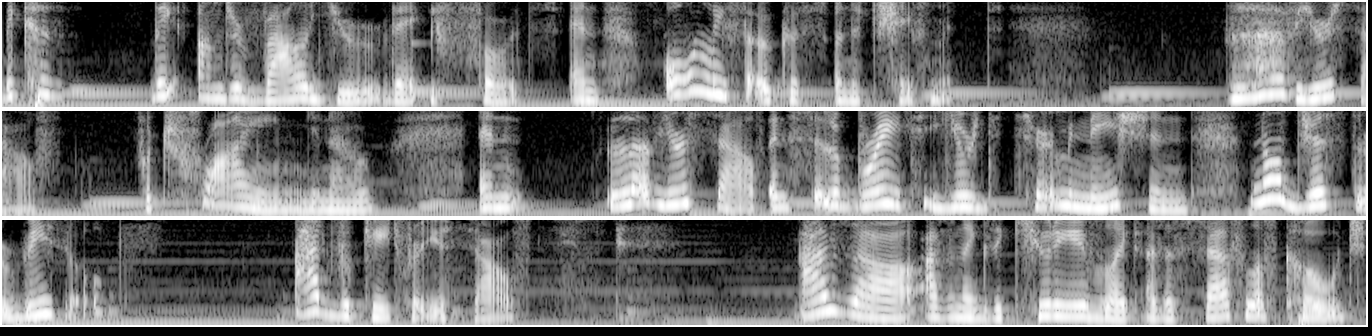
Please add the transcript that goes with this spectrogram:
because they undervalue their efforts and only focus on achievement. Love yourself for trying, you know, and love yourself and celebrate your determination, not just the results. Advocate for yourself. As a as an executive, like as a self-love coach,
